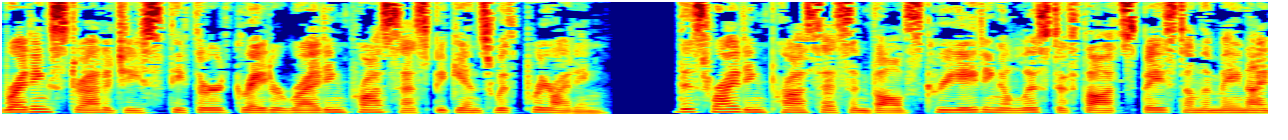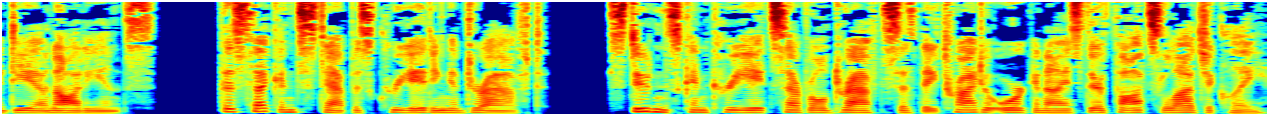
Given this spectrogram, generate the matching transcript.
Writing strategies The third grader writing process begins with pre writing. This writing process involves creating a list of thoughts based on the main idea and audience. The second step is creating a draft. Students can create several drafts as they try to organize their thoughts logically.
